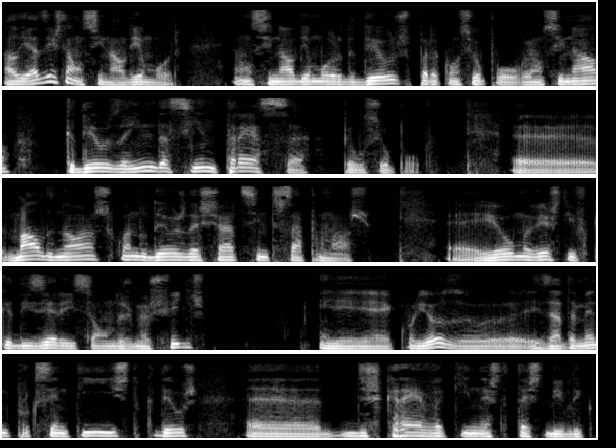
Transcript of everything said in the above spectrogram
Aliás, isto é um sinal de amor. É um sinal de amor de Deus para com o seu povo. É um sinal que Deus ainda se interessa pelo seu povo. Uh, mal de nós quando Deus deixar de se interessar por nós. Eh, eu uma vez tive que dizer isso a um dos meus filhos, e é curioso, exatamente porque senti isto que Deus uh, descreve aqui neste texto bíblico,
